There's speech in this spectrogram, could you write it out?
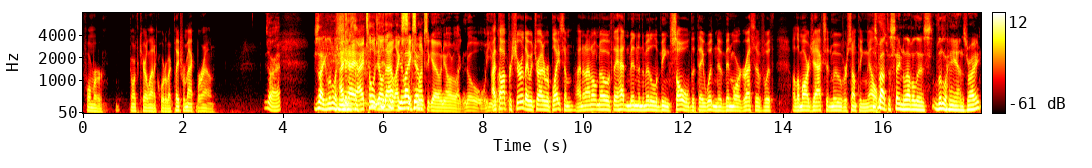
former North Carolina quarterback, played for Mack Brown. He's all right. He's like little. I, hands. I told y'all that You- like six him? months ago, and y'all were like, "No." He's I thought for sure they would try to replace him. And I don't know if they hadn't been in the middle of being sold that they wouldn't have been more aggressive with a Lamar Jackson move or something else. He's about the same level as Little Hands, right?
